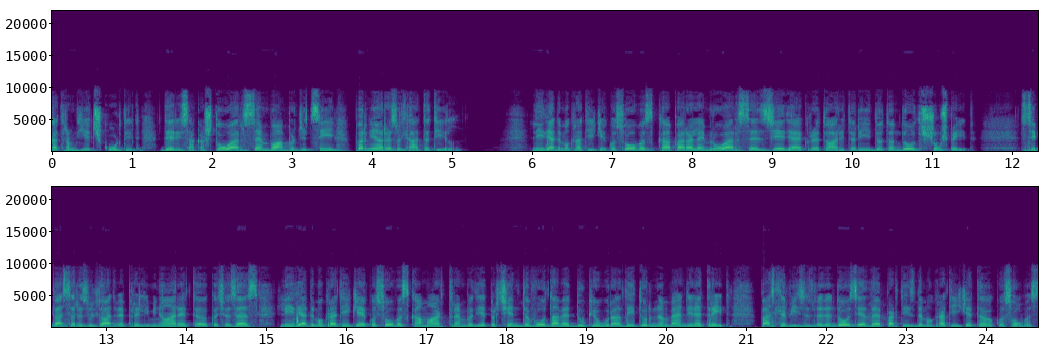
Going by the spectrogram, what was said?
katërmbëdhjetë shkurtit, derisa ka shtuar se mban përgjegjësi për një rezultat të tillë. Lidhja Demokratike e Kosovës ka paralajmëruar se zgjedhja e kryetarit të ri do të ndodhë shumë shpejt. Sipas rezultateve preliminare të KQZ-së, Lidhja Demokratike e Kosovës ka marrë 13 për qind të votave duke u radhitur në vendin e tretë, pas Lëvizjes Vetëvendosje dhe Partisë Demokratike të Kosovës.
